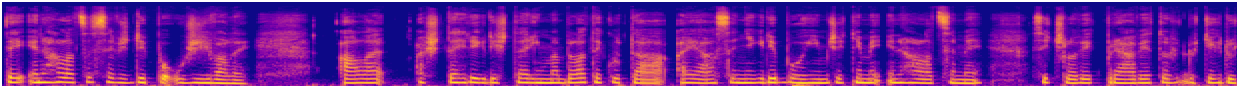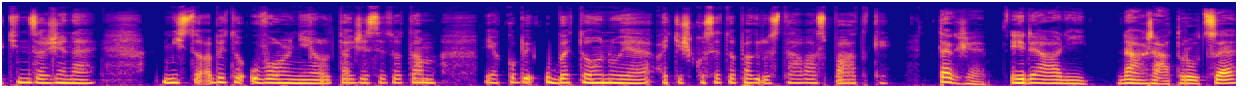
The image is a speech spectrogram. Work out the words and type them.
Ty inhalace se vždy používaly, ale až tehdy, když ta rýma byla tekutá a já se někdy bojím, že těmi inhalacemi si člověk právě to do těch dutin zažené, místo aby to uvolnil, takže se to tam jakoby ubetonuje a těžko se to pak dostává zpátky. Takže ideální nahřát ruce,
